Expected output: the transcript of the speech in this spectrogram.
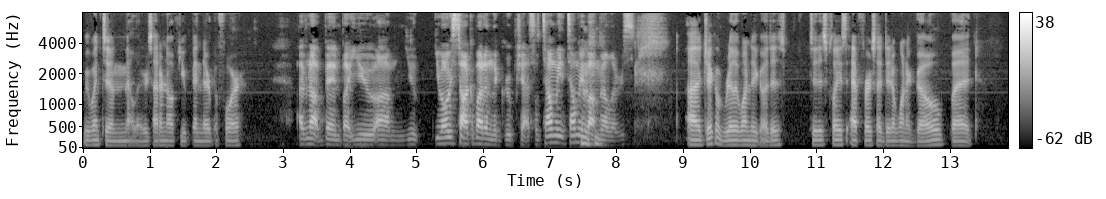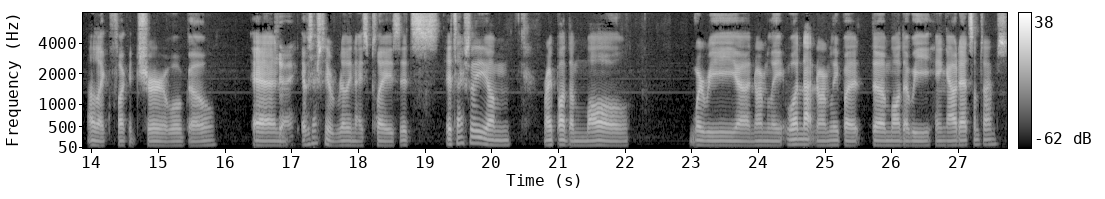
we went to miller's i don't know if you've been there before I've not been, but you um you you always talk about it in the group chat. So tell me tell me about Miller's. uh jacob really wanted to go this to this place at first i didn't want to go but i was like fucking sure we'll go and Okay. it was actually a really nice place it's it's actually um right by the mall where we uh, normally well not normally but the mall that we hang out at sometimes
